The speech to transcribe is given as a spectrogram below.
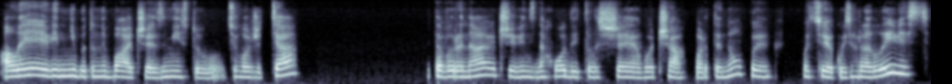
але він нібито не бачить змісту цього життя, та виринаючи, він знаходить лише в очах Партенопи оцю якусь граливість,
